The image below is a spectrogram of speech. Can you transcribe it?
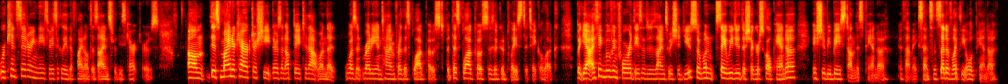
we're considering these basically the final designs for these characters. Um, this minor character sheet, there's an update to that one that wasn't ready in time for this blog post, but this blog post is a good place to take a look. But yeah, I think moving forward, these are the designs we should use. So when say we do the sugar skull panda, it should be based on this panda, if that makes sense, instead of like the old panda.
